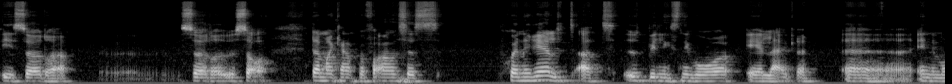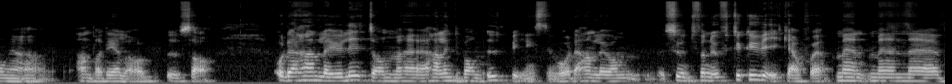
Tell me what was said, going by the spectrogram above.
i södra, södra USA där man kanske får anses generellt att utbildningsnivå är lägre eh, än i många andra delar av USA. Och det handlar ju lite om, det eh, handlar inte bara om utbildningsnivå, det handlar ju om sunt förnuft tycker vi kanske. Men, men eh,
